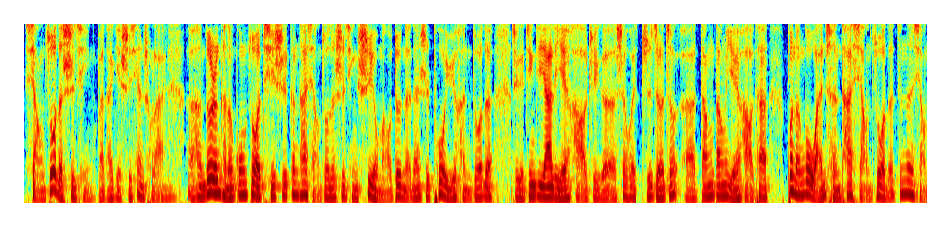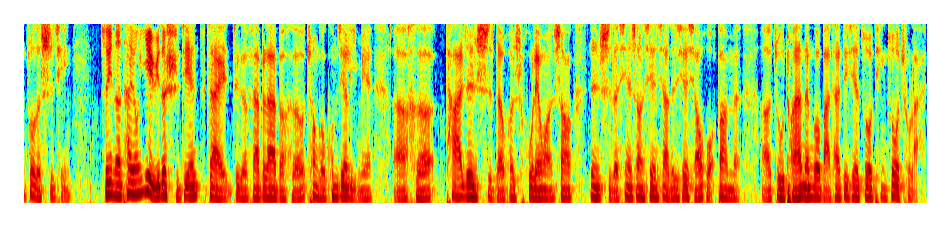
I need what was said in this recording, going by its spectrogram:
想做的事情把它给实现出来。呃，很多人可能工作其实跟他想做的事情是有矛盾的，但是迫于很多的这个经济压力也好，这个社会职责争呃当当也好，他不能够完成他想做的真正想做的事情。所以呢，他用业余的时间，在这个 Fab Lab 和创客空间里面，呃，和他认识的或者是互联网上认识的线上线下的这些小伙伴们，呃，组团能够把他这些作品做出来，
